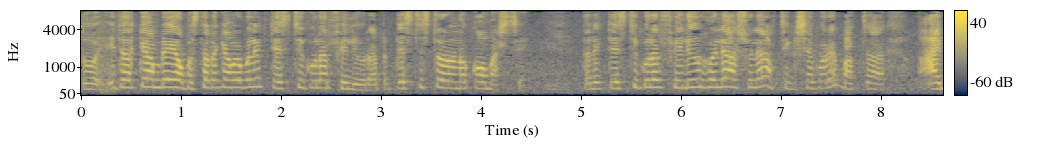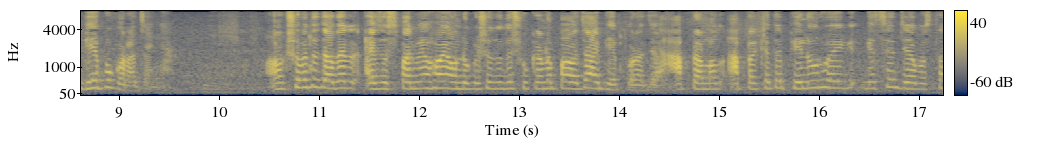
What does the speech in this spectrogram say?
তো এটাকে আমরা, এই অবস্থাটাকে আমরা বলি টেস্টিকুলার ফেলিওর আপনার টেস্টিস্টোরনও কম আসছে। তাহলে টেস্টিকুলার ফেলিওর হলে আসলে আর চিকিৎসা করে বাচ্চা আইভিএফও করা যায় না। অনেক সময় তো যাদের আইজোস্পার্মিয়া হয়, অন্ডকোষে যদি শুক্রাণু পাওয়া যায় আইভিএফ করা যায়। আপনার আপনার ক্ষেত্রে ফেলিউর হয়ে গেছে, যে অবস্থা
